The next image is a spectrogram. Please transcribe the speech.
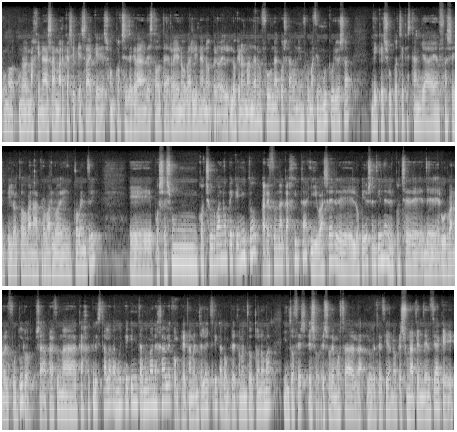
uno, uno imagina esas marcas y piensa que son coches grandes, todoterreno, berlina, no, pero lo que nos mandaron fue una cosa, una información muy curiosa de que su coche que están ya en fase piloto van a probarlo en Coventry, eh, pues es un coche urbano pequeñito, parece una cajita y va a ser eh, lo que ellos entienden el coche de- urbano del futuro. O sea, parece una caja cristalada muy pequeñita, muy manejable, completamente eléctrica, completamente autónoma. Y entonces eso, eso demuestra la- lo que te decía, ¿no? que es una tendencia que,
